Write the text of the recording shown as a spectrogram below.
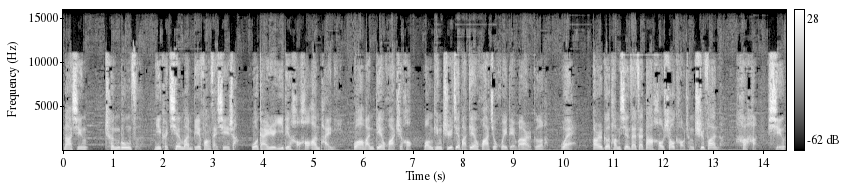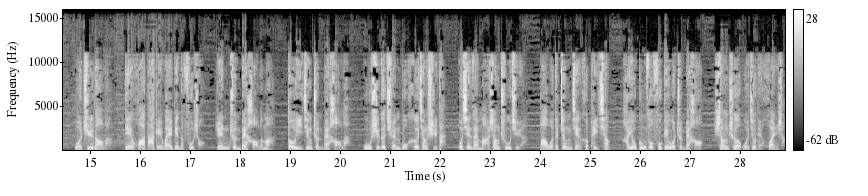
那行，陈公子，你可千万别放在心上，我改日一定好好安排你。挂完电话之后，王平直接把电话就回给文二哥了。喂，二哥，他们现在在大豪烧烤城吃饭呢。哈哈，行，我知道了。电话打给外边的副手。人准备好了吗？都已经准备好了，五十个全部荷枪实弹。我现在马上出去啊，把我的证件和配枪还有工作服给我准备好，上车我就得换上。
